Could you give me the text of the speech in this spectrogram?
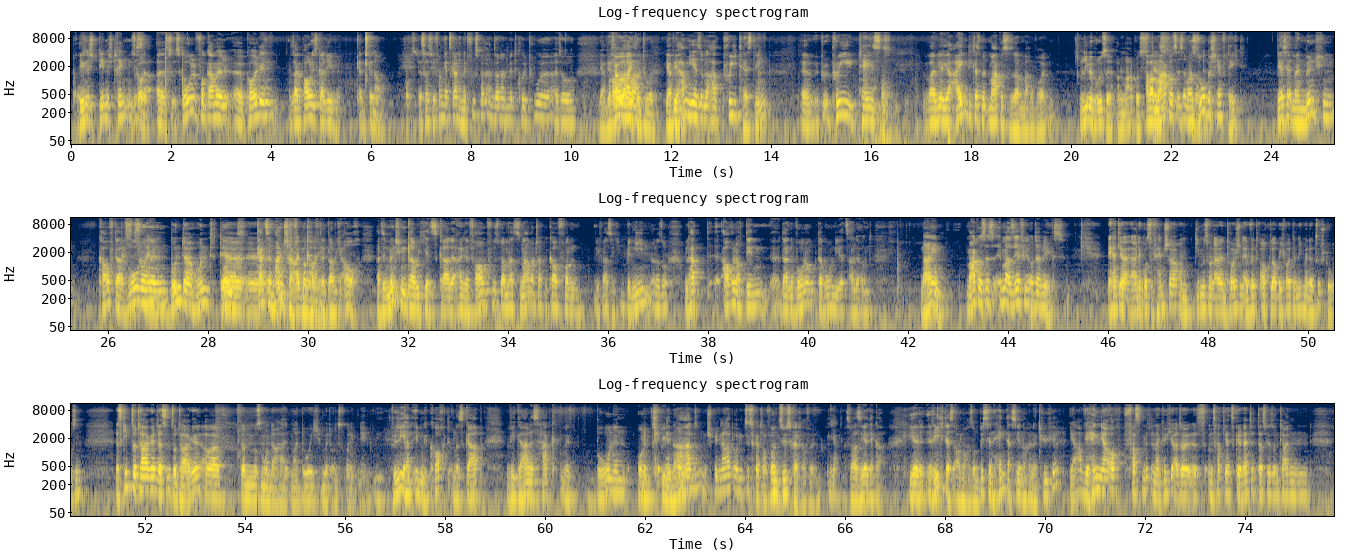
Prost. Dänisch, Dänisch trinken Skål. ist äh, von Gammel äh, Kolding, St. Pauli Skalewe. Ganz genau. Das heißt, wir fangen jetzt gar nicht mit Fußball an, sondern mit Kultur, also Ja, wir fangen mal- Brauereikultur. Ja, wir haben hier so eine Art Pre-Testing, äh, Pre- Pre-Taste, weil wir ja eigentlich das mit Markus zusammen machen wollten. Liebe Grüße an Markus. Aber Markus ist immer so beschäftigt, der ist ja immer in München, kauft da ein Wohnungen bunter Hund, der und äh, ganze Mannschaften kauft er, glaube ich, auch. Hat in München, glaube ich, jetzt gerade eine Frauenfußballnationalmannschaft gekauft von, ich weiß nicht, Benin oder so und hat äh, auch noch den, äh, da eine Wohnung, da wohnen die jetzt alle und nein, Markus ist immer sehr viel unterwegs. Er hat ja eine große Fanschar und die müssen wir leider enttäuschen. Er wird auch, glaube ich, heute nicht mehr dazu stoßen. Es gibt so Tage, das sind so Tage, aber dann muss man da halt mal durch mit uns vorlieb nehmen. Willi hat eben gekocht und es gab veganes Hack mit Bohnen und Spinat Und Spinat und Süßkartoffeln. und Süßkartoffeln. Ja. Das war sehr lecker. Ihr riecht es auch noch so ein bisschen, hängt das hier noch in der Küche? Ja, wir hängen ja auch fast mit in der Küche. Also es uns hat jetzt gerettet, dass wir so einen kleinen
